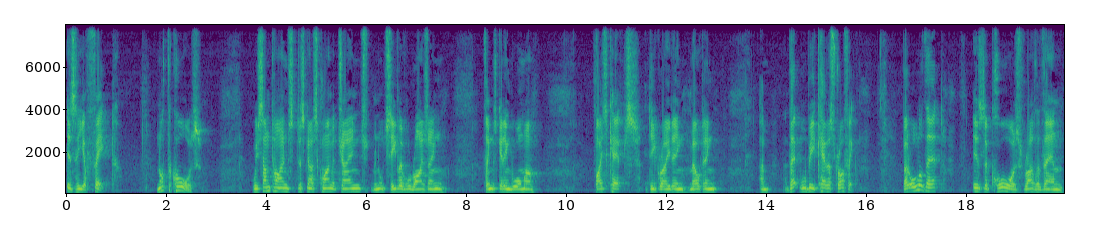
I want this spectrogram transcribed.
is the effect, not the cause. We sometimes discuss climate change, you know, sea level rising, things getting warmer, ice caps degrading, melting. Um, that will be catastrophic. But all of that is the cause rather than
